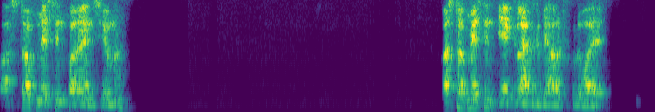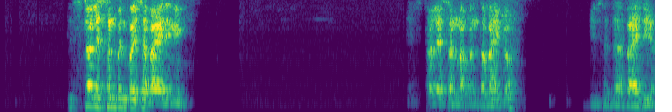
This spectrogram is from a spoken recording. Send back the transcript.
कस्ट अफ मेसिन पर एनसिओमा कस्ट अफ मेसिन एक लाख रुपियाँ आउटफुल भयो इन्स्टलेसन पनि पैसा बाहिरिने इन्स्टलेसनमा पनि तपाईँको बिस हजार बाहिरियो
